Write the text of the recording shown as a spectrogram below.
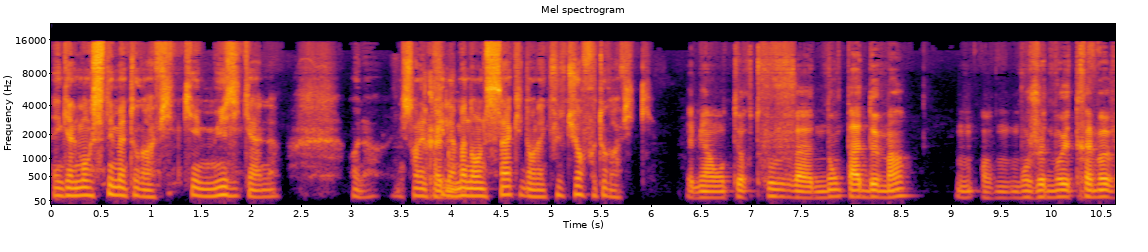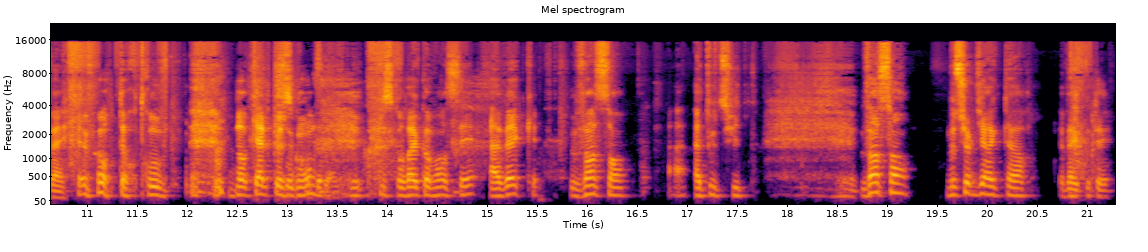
également cinématographiques et musicales. Voilà, histoire d'être pris la main dans le sac dans la culture photographique. Eh bien, on te retrouve non pas demain, mon jeu de mots est très mauvais. On te retrouve dans quelques secondes, puisqu'on va commencer avec Vincent. À, tout de suite. Vincent, monsieur le directeur, eh ben, écoutez,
